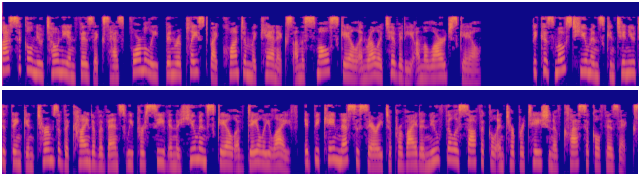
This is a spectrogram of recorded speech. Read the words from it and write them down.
Classical Newtonian physics has, formally, been replaced by quantum mechanics on the small scale and relativity on the large scale. Because most humans continue to think in terms of the kind of events we perceive in the human scale of daily life, it became necessary to provide a new philosophical interpretation of classical physics.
